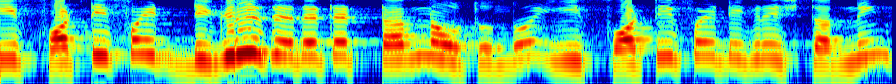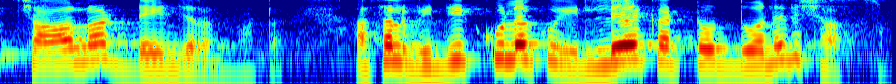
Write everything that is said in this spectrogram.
ఈ ఫార్టీ ఫైవ్ డిగ్రీస్ ఏదైతే టర్న్ అవుతుందో ఈ ఫార్టీ ఫైవ్ డిగ్రీస్ టర్నింగ్ చాలా డేంజర్ అనమాట అసలు విదిక్కులకు ఇల్లే కట్టొద్దు అనేది శాస్త్రం.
